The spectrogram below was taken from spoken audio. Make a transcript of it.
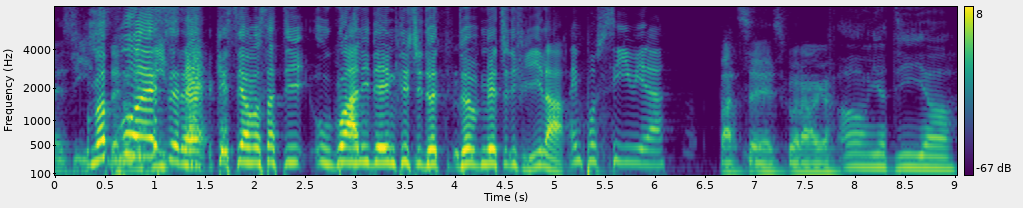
esiste, Ma può esiste. essere che siamo stati uguali, identici, due, due invece di fila. È impossibile. Pazzesco, raga. Oh mio dio.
